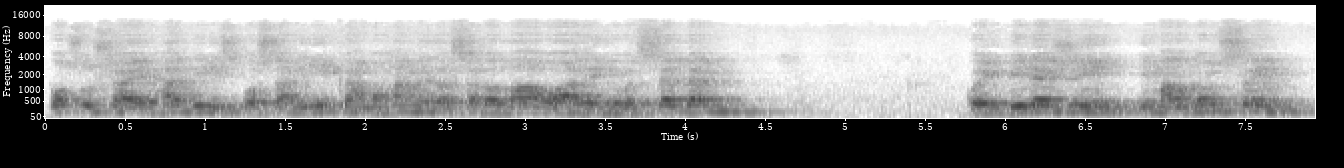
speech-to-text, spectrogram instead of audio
poslušaj hadis poslanika Muhammeda sallallahu alaihi wa sallam koji bilježi ima muslim,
